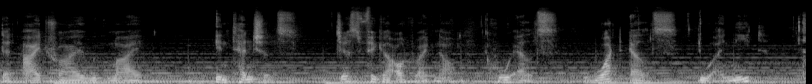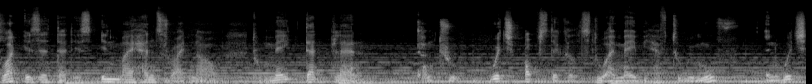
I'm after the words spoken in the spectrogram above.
that I try with my intentions. Just figure out right now who else, what else do I need? What is it that is in my hands right now to make that plan come true? Which obstacles do I maybe have to remove? And which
